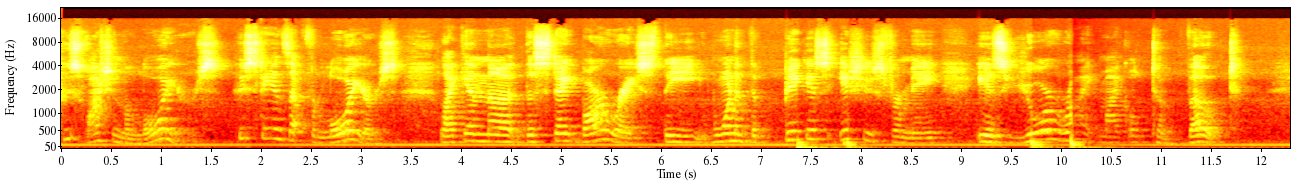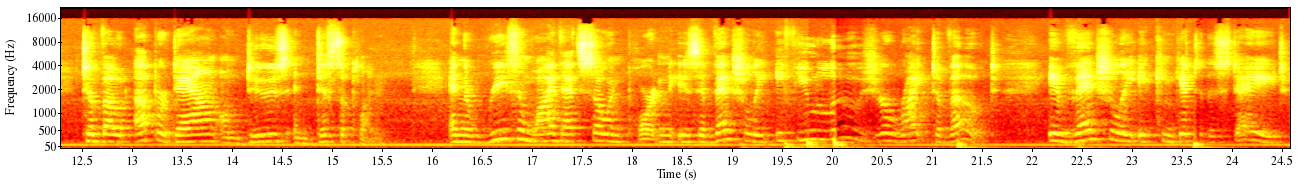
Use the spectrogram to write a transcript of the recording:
who's watching the lawyers? Who stands up for lawyers? Like in the, the state bar race, the one of the biggest issues for me is your right, Michael, to vote. To vote up or down on dues and discipline. And the reason why that's so important is eventually if you lose your right to vote, eventually it can get to the stage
